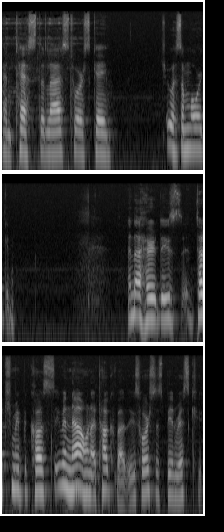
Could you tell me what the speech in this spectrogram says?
And Tess, the last horse, came. She was a Morgan. And I heard these touch me because even now when I talk about these horses being rescued,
